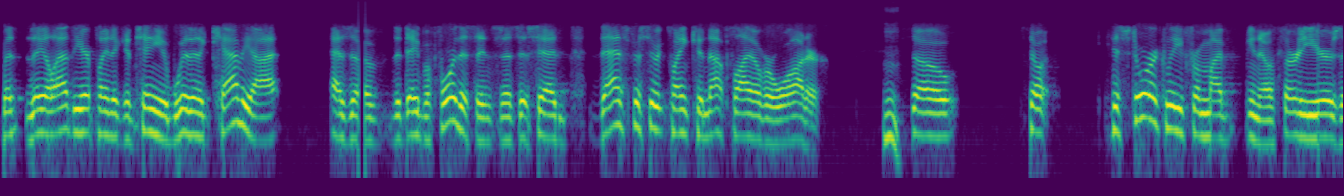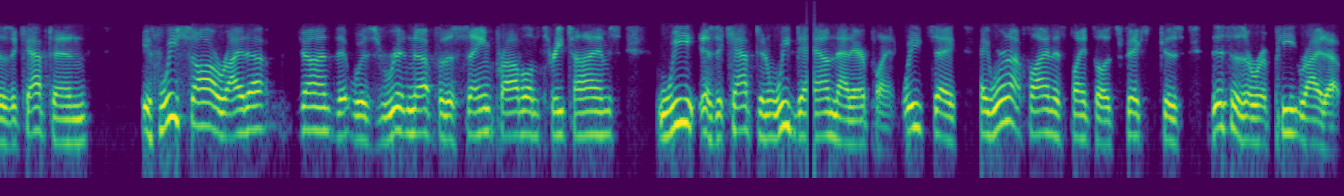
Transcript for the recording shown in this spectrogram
but they allowed the airplane to continue with a caveat as of the day before this incident, it said that specific plane could not fly over water. Hmm. So, so historically, from my you know 30 years as a captain, if we saw a write up, John, that was written up for the same problem three times, we as a captain we down that airplane. We'd say, hey, we're not flying this plane until it's fixed because this is a repeat write up.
